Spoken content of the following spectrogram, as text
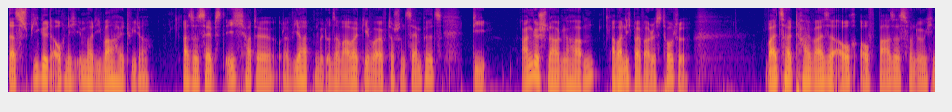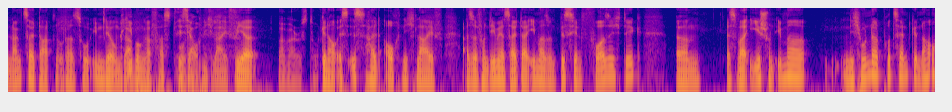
das spiegelt auch nicht immer die Wahrheit wider. Also selbst ich hatte oder wir hatten mit unserem Arbeitgeber öfter schon Samples, die angeschlagen haben, aber nicht bei Virus Total. Weil es halt teilweise auch auf Basis von irgendwelchen Langzeitdaten oder so in der Umgebung Klar. erfasst wurde. Ist ja auch nicht live. Wir, bei Virus Total. Genau, es ist halt auch nicht live. Also von dem her seid da immer so ein bisschen vorsichtig. Ähm, es war eh schon immer nicht 100% genau,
